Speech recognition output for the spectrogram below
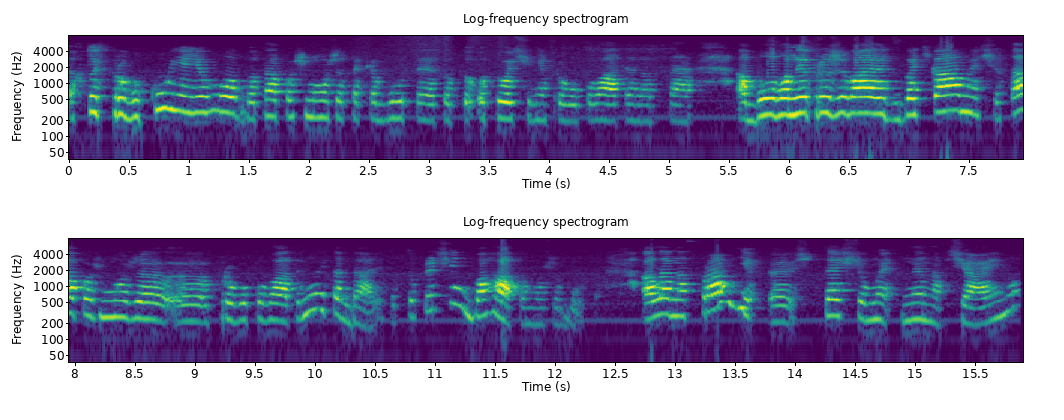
хтось провокує його, бо також може таке бути, тобто оточення провокувати на це. Або вони проживають з батьками, що також може е, провокувати, ну і так далі. Тобто причин багато може бути. Але насправді е, те, що ми не навчаємо,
